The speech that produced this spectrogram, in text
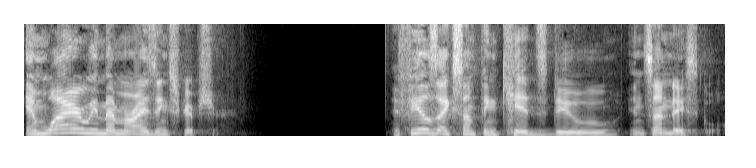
And why are we memorizing scripture? It feels like something kids do in Sunday school.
